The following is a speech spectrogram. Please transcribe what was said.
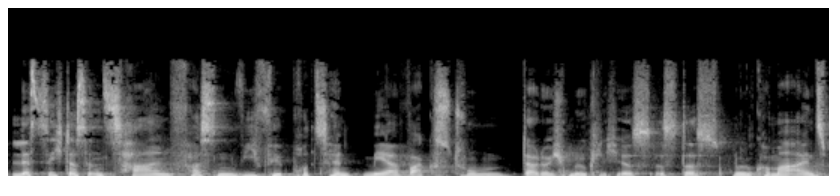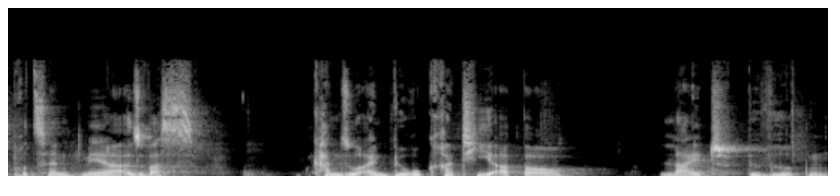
Lässt sich das in Zahlen fassen, wie viel Prozent mehr Wachstum dadurch möglich ist? Ist das 0,1 Prozent mehr? Also was kann so ein Bürokratieabbau Leid bewirken.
